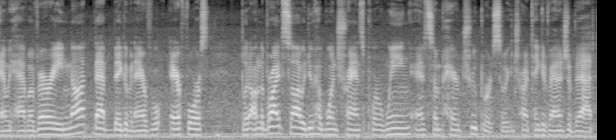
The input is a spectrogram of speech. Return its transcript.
And we have a very, not that big of an air, air force. But on the bright side, we do have one transport wing and some paratroopers, so we can try to take advantage of that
